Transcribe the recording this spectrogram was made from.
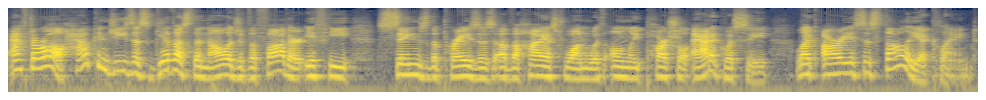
After all, how can Jesus give us the knowledge of the Father if he sings the praises of the highest one with only partial adequacy, like Arius's Thalia claimed?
